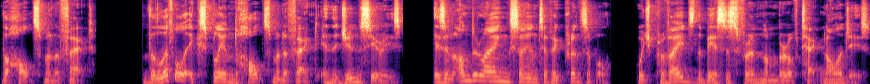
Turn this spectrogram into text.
the Holtzman effect. The little explained Holtzman effect in the Dune series is an underlying scientific principle which provides the basis for a number of technologies.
